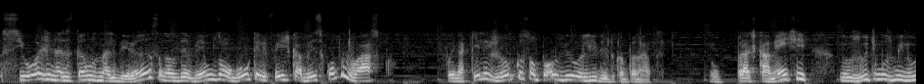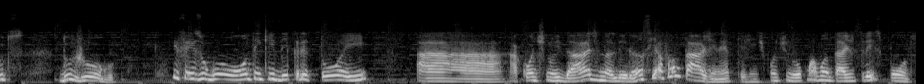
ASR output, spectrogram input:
se hoje nós estamos na liderança, nós devemos ao gol que ele fez de cabeça contra o Vasco. Foi naquele jogo que o São Paulo virou líder do campeonato. Praticamente nos últimos minutos do jogo. E fez o gol ontem que decretou aí a, a continuidade na liderança e a vantagem, né? Porque a gente continuou com uma vantagem de três pontos.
